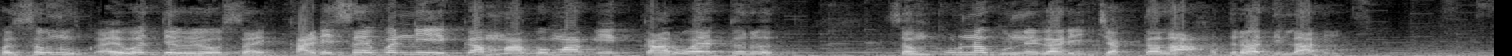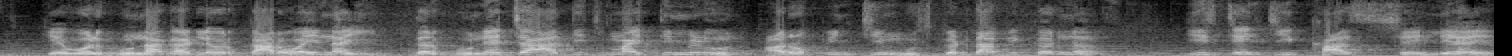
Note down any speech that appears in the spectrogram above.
फसवणूक अवैध व्यवसाय खाडेसाहेबांनी एका मागोमाग एक कारवाया करत संपूर्ण गुन्हेगारी जगताला हादरा दिला आहे. केवळ गुन्हा घडल्यावर कारवाई नाही तर गुन्ह्याच्या आधीच माहिती मिळून आरोपींची मुस्कटदाबी करणं हीच त्यांची खास शैली आहे.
